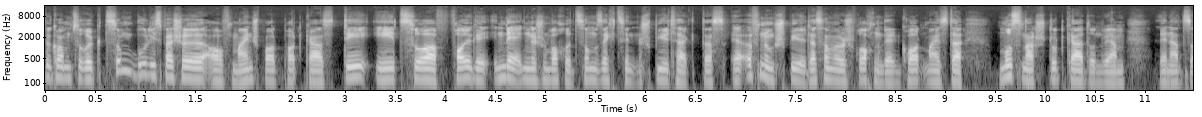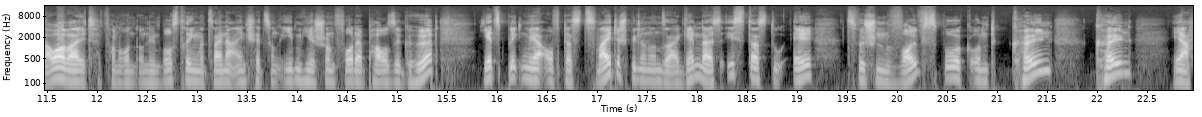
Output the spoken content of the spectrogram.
willkommen zurück zum Bully Special auf meinsportpodcast.de zur Folge in der englischen Woche zum 16. Spieltag. Das Eröffnungsspiel, das haben wir besprochen. Der Rekordmeister muss nach Stuttgart und wir haben Lennart Sauerwald von rund um den Brustring mit seiner Einschätzung eben hier schon vor der Pause gehört. Jetzt blicken wir auf das zweite Spiel in unserer Agenda. Es ist das Duell zwischen Wolfsburg und Köln. Köln, ja,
